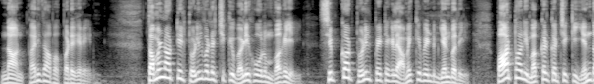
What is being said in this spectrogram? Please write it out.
நான் பரிதாபப்படுகிறேன். தமிழ்நாட்டில் தொழில் வளர்ச்சிக்கு வழிகோலும் வகையில் சிப்காட் தொழில்பேட்டைகளை அமைக்க வேண்டும் என்பதில் பாட்டாளி மக்கள் கட்சிக்கு எந்த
